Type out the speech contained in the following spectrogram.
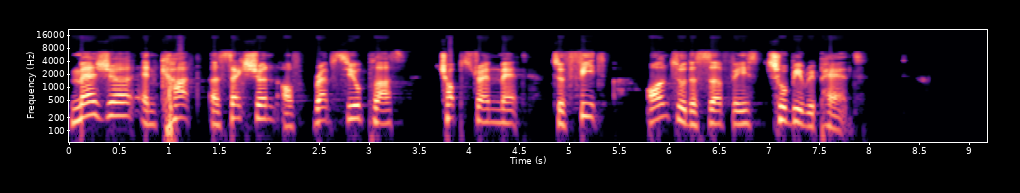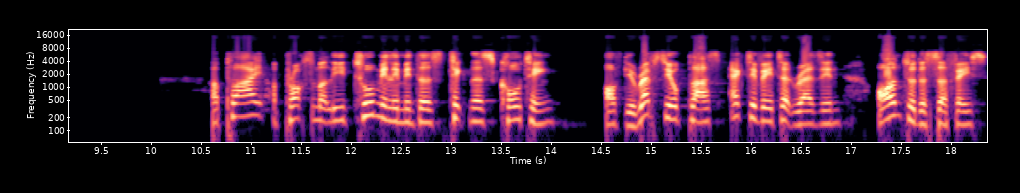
Measure and cut a section of Wrap Seal Plus chop strand mat to fit onto the surface to be repaired. Apply approximately 2 mm thickness coating of the Wrap Seal Plus activated resin onto the surface.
